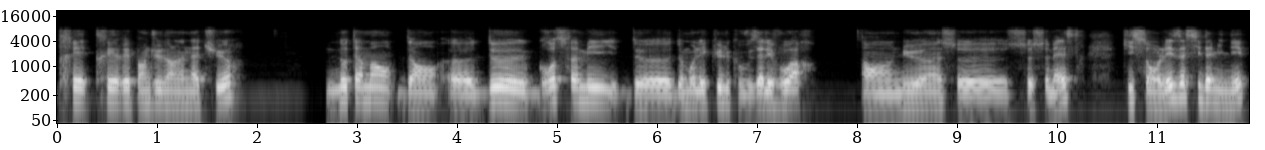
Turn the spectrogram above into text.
très, très répandue dans la nature, notamment dans euh, deux grosses familles de, molécules que vous allez voir en UE1 ce, semestre, qui sont les acides aminés,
